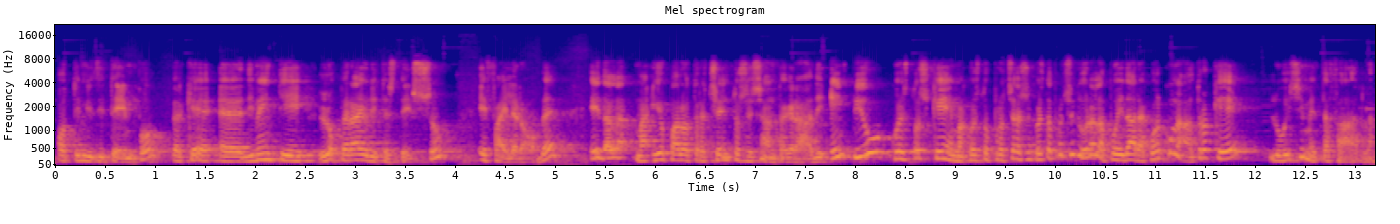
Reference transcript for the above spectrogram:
ottimizzi tempo, perché eh, diventi l'operaio di te stesso e fai le robe, dalla, ma io parlo a 360 gradi e in più questo schema, questo processo, questa procedura la puoi dare a qualcun altro che lui si mette a farla.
